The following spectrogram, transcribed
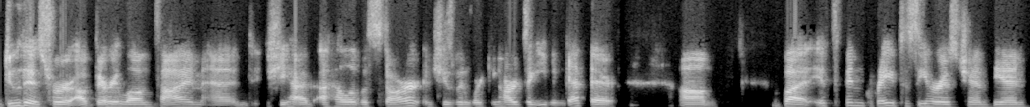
do this for a very long time and she had a hell of a start and she's been working hard to even get there. Um, but it's been great to see her as champion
